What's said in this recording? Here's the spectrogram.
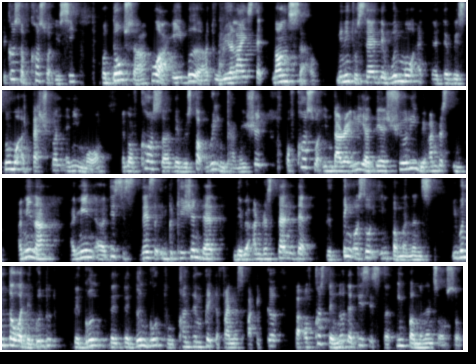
because of course what you see, for those uh, who are able uh, to realize that non-self, meaning to say there will more, uh, there is no more attachment anymore, and of course uh, they will stop reincarnation. Of course, what indirectly they surely will understand. I mean, I mean, uh, this is there's an implication that they will understand that the thing also impermanence. Even though what they go to they go they, they don't go to contemplate the final particle, but of course they know that this is the impermanence also.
